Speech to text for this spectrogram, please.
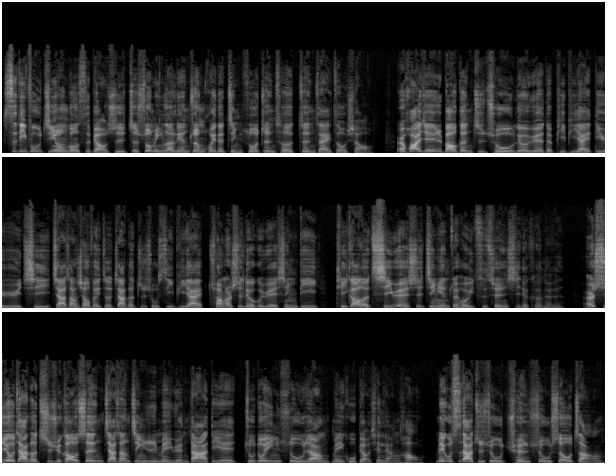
斯蒂夫金融公司表示，这说明了联准会的紧缩政策正在奏效。而《华尔街日报》更指出，六月的 PPI 低于预期，加上消费者价格指数 CPI 创二十六个月新低，提高了七月是今年最后一次升息的可能。而石油价格持续高升，加上近日美元大跌，诸多因素让美股表现良好。美股四大指数全数收涨，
